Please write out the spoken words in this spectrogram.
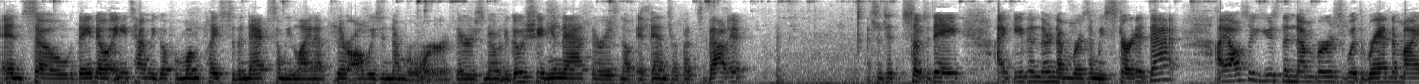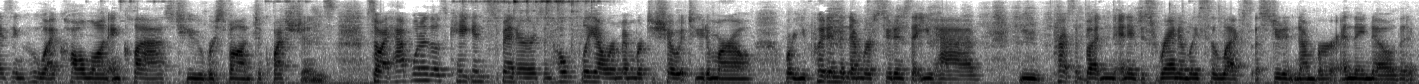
And so they know anytime we go from one place to the next and we line up, they're always in number order. There's no negotiating that. There is no ifs, ands, or buts about it. So, so today I gave them their numbers and we started that. I also use the numbers with randomizing who I call on in class to respond to questions. So I have one of those Kagan spinners and hopefully I'll remember to show it to you tomorrow where you put in the number of students that you have, you press a button and it just randomly selects a student number and they know that if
